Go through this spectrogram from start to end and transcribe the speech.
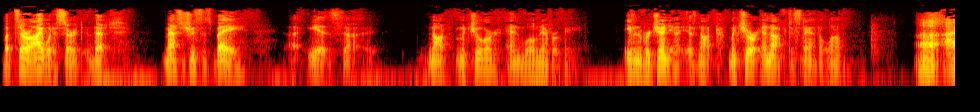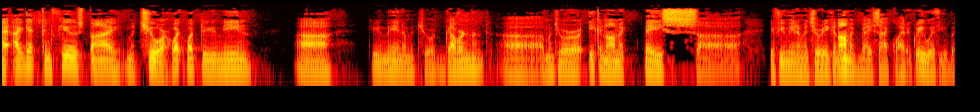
But, sir, I would assert that Massachusetts Bay uh, is uh, not mature and will never be. Even Virginia is not mature enough to stand alone. Uh, I, I, get confused by mature. What what do you mean? Uh, do you mean a mature government, uh, a mature economic base? Uh, if you mean a mature economic base, I quite agree with you. But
